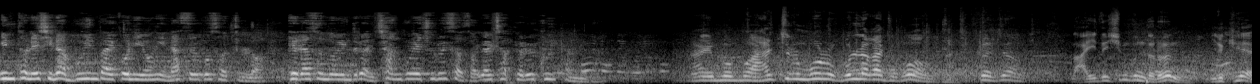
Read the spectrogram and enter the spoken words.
인터넷이나 무인 발권 이용이 낯설고 서툴러 대다수 노인들은 창구에 줄을 서서 열차표를 구입합니다. 아니 뭐 뭐 할 줄은 모르 몰라가지고 그죠. 나이 드신 분들은 이렇게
